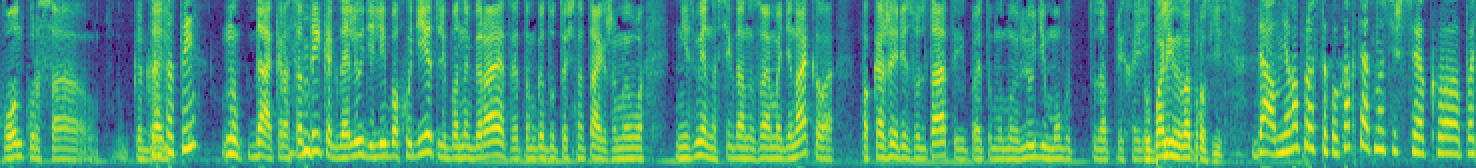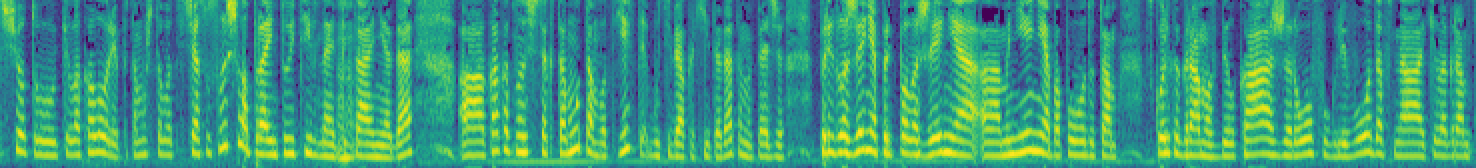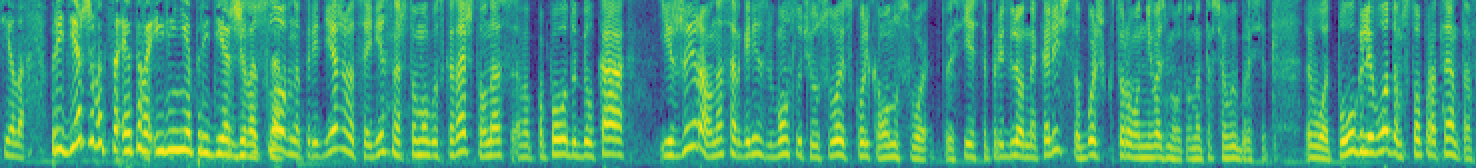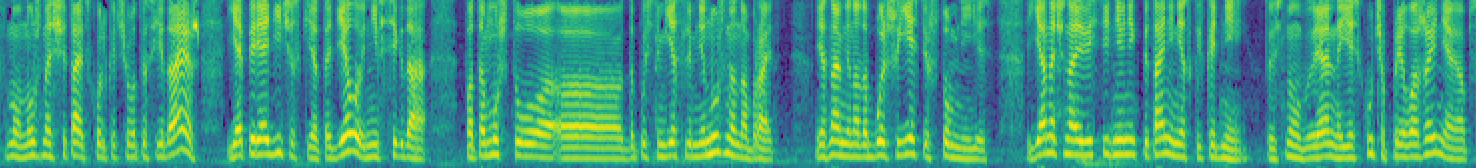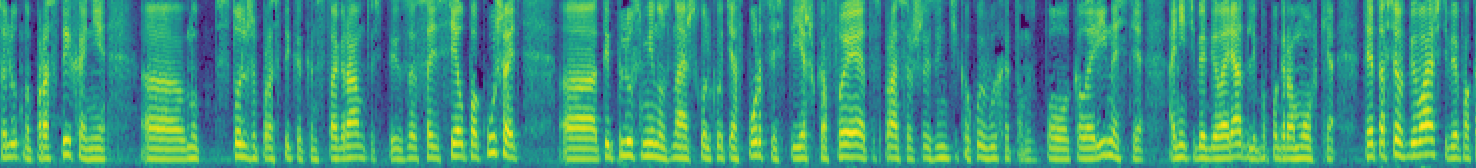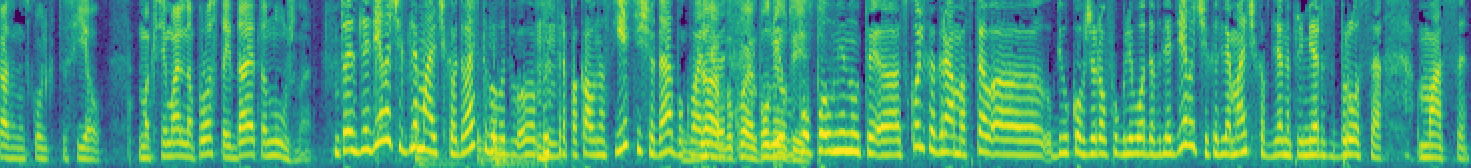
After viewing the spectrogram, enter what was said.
конкурса. Когда, Красоты? Ну, да, красоты, когда люди либо худеют, либо набирают. В этом году точно так же. Мы его неизменно всегда называем одинаково. Покажи результаты, и поэтому, ну, люди могут туда приходить. У Полины вопрос есть. Да, у меня вопрос такой. Как ты относишься к подсчету килокалорий? Потому что вот сейчас услышала про интуитивное питание, да? А как относишься к тому, там вот есть у тебя какие-то, да, там опять же, предложения, предположения, а, мнения по поводу там сколько граммов белка, жиров, углеводов на килограмм тела? Придерживаться этого или не придерживаться? Безусловно, придерживаться. Единственное, что могу сказать, что у нас э, по поводу белка и жира у нас организм в любом случае усвоит, сколько он усвоит. То есть есть определенное количество, больше которого он не возьмет, он это все выбросит. Вот. По углеводам 100%, ну, нужно считать, сколько чего ты съедаешь. Я периодически это делаю, не всегда, потому что, э, допустим, если мне нужно набрать, я знаю, мне надо больше есть и что мне есть. Я начинаю вести дневник питания несколько дней. То есть, ну, реально есть куча приложений абсолютно простых, они э, ну, столь же просты, как Инстаграм. То есть ты сел покушать, э, ты плюс-минус знаешь, сколько у тебя в порции, если ты ешь в кафе, ты спрашиваешь, извините, какой выход там по калорийности, они тебе говорят, либо по граммовке. Ты это все вбиваешь, тебе показано, сколько ты съел. Максимально просто, и да, это нужно. Ну, то есть для девочек, для мальчиков, давай с тобой вот э, быстро, пока у нас есть еще, да, буквально? Да, буквально полминуты есть. Полминуты минуты. Э, сколько граммов э, белков, жиров, углеводов для девочек и для мальчиков для, например, сброса массы?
